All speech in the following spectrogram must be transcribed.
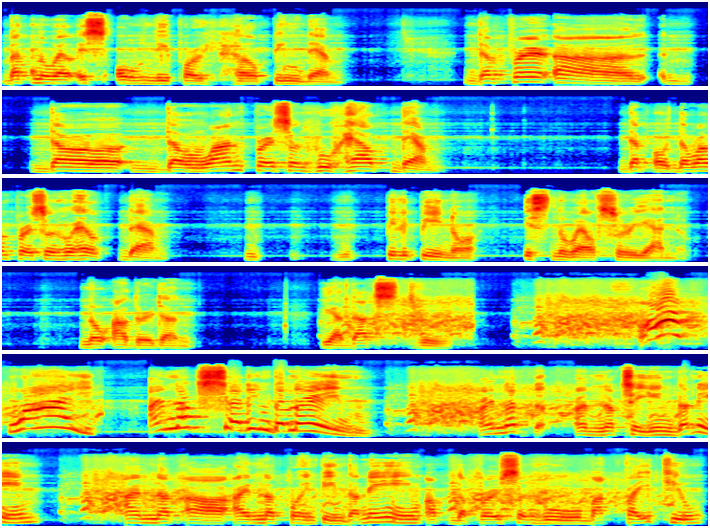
but Noel is only for helping them. The per, uh, the the one person who helped them, the the one person who helped them, Filipino, is Noel Soriano. No other than yeah, that's true. Why? I'm not saying the name. I'm not. I'm not saying the name. I'm not. Uh, I'm not pointing the name of the person who backfight you.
